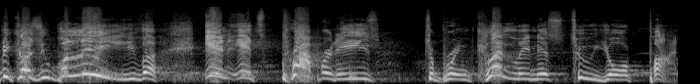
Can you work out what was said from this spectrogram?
because you believe in its properties to bring cleanliness to your pot.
